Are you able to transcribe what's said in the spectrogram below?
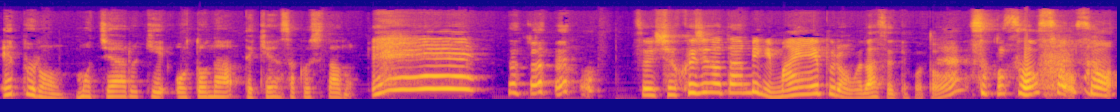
エプロン持ち歩き大人って検索したの。ええ それ食事のたんびにマイエプロンを出すってこと？そうそうそうそう。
